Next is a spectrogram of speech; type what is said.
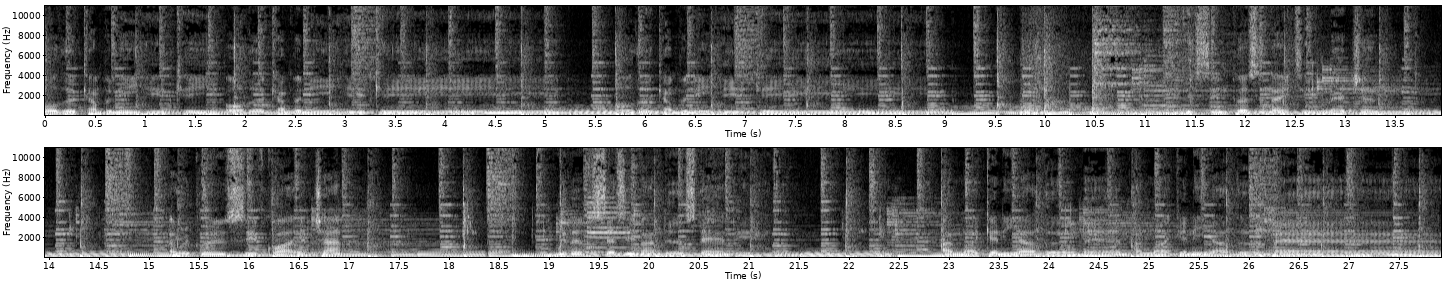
or the company he'd keep, or the company he'd keep, or the company he'd keep. This impersonating legend, a reclusive, quiet chap with obsessive understanding. Unlike any other man, unlike any other man,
